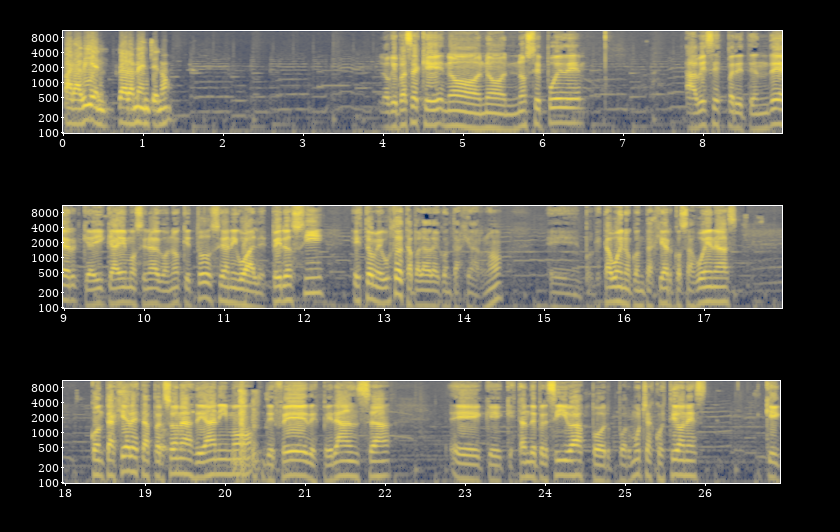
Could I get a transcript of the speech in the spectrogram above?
para bien, claramente, ¿no? Lo que pasa es que no, no, no se puede a veces pretender que ahí caemos en algo, ¿no? Que todos sean iguales, pero sí, esto me gustó esta palabra de contagiar, ¿no? Eh, porque está bueno contagiar cosas buenas, contagiar a estas personas de ánimo, de fe, de esperanza, eh, que, están depresivas por, por muchas cuestiones, que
